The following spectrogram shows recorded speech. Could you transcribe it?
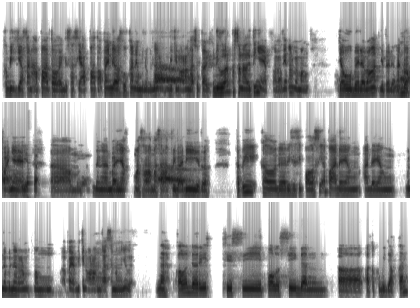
kebijakan apa atau legislasi apa atau apa yang dia lakukan yang benar-benar bikin orang nggak suka gitu. Di luar personalitinya ya, personalitinya kan memang jauh beda banget gitu dengan bapaknya ya, um, dengan banyak masalah-masalah pribadi gitu tapi kalau dari sisi policy apa ada yang ada yang benar-benar apa ya bikin orang nggak seneng juga? Nah, kalau dari sisi policy dan uh, atau kebijakan,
